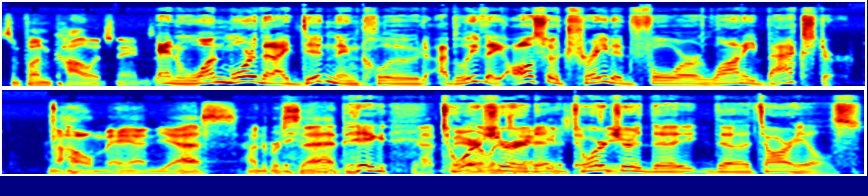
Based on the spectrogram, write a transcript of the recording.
Some fun college names. And one more that I didn't include, I believe they also traded for Lonnie Baxter. Oh man, yes, hundred percent. Big tortured, tortured the the Tar Heels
